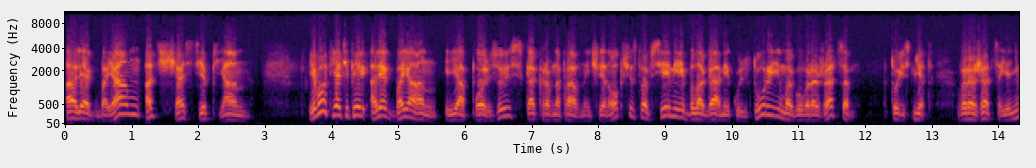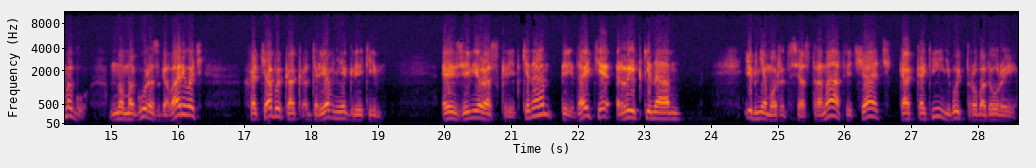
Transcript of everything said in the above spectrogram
Олег Баян от счастья пьян. И вот я теперь Олег Баян, и я пользуюсь, как равноправный член общества, всеми благами культуры и могу выражаться, то есть нет, выражаться я не могу, но могу разговаривать хотя бы как древние греки. Эльзевира Скрипкина передайте Рыбкина. И мне может вся страна отвечать, как какие-нибудь трубадуры.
